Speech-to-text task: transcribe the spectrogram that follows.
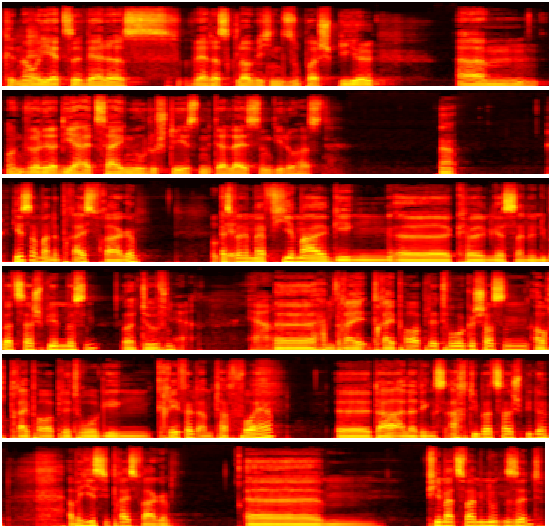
genau jetzt wäre das, wäre das, glaube ich, ein super Spiel ähm, und würde dir halt zeigen, wo du stehst mit der Leistung, die du hast. Ja. Hier ist nochmal eine Preisfrage. Okay. Erstmal immer viermal gegen äh, Köln gestern in Überzahl spielen müssen oder dürfen. Ja. Ja. Äh, haben drei, drei Powerplay-Tore geschossen, auch drei Powerplay-Tore gegen Krefeld am Tag vorher. Äh, da allerdings acht Überzahlspiele. Aber hier ist die Preisfrage. Ähm, viermal zwei Minuten sind.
